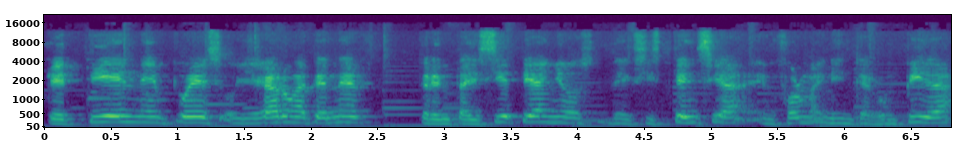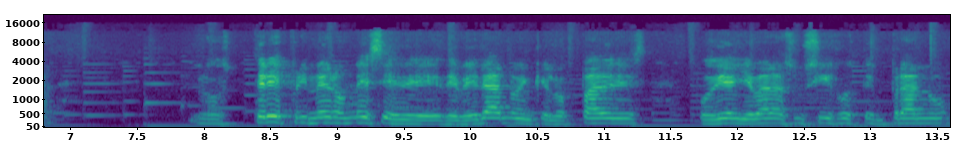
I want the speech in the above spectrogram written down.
Que tienen, pues, o llegaron a tener 37 años de existencia en forma ininterrumpida, los tres primeros meses de, verano en que los padres podían llevar a sus hijos temprano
